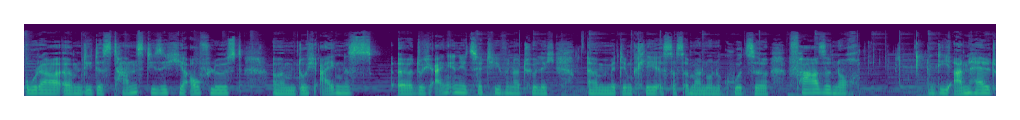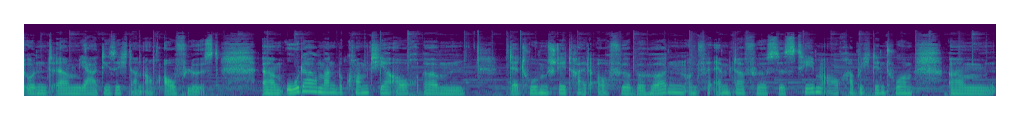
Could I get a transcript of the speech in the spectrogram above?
oder ähm, die Distanz, die sich hier auflöst, ähm, durch eigenes äh, durch Eigeninitiative natürlich. Ähm, mit dem Klee ist das immer nur eine kurze Phase noch die anhält und ähm, ja, die sich dann auch auflöst. Ähm, oder man bekommt hier auch ähm, der Turm steht halt auch für Behörden und für Ämter, fürs System auch habe ich den Turm. Ähm,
